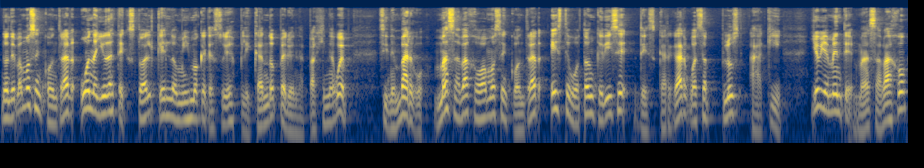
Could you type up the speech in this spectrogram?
donde vamos a encontrar una ayuda textual que es lo mismo que te estoy explicando pero en la página web. Sin embargo, más abajo vamos a encontrar este botón que dice descargar WhatsApp Plus aquí. Y obviamente más abajo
